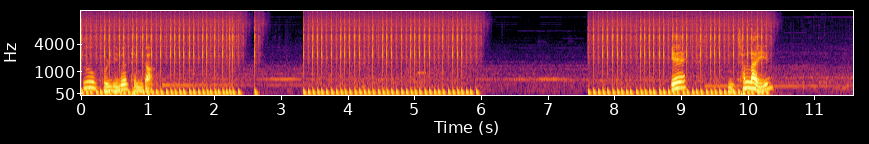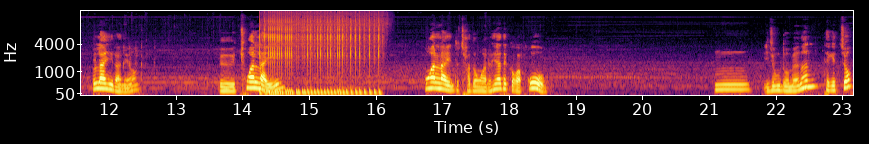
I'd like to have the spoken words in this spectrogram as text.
쭉 돌리면 됩니다. 이게 음, 철라인 홀라인이라네요. 그 총알 라인, 총알 라인도 자동화를 해야 될 것 같고, 음, 이 정도면은 되겠죠?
